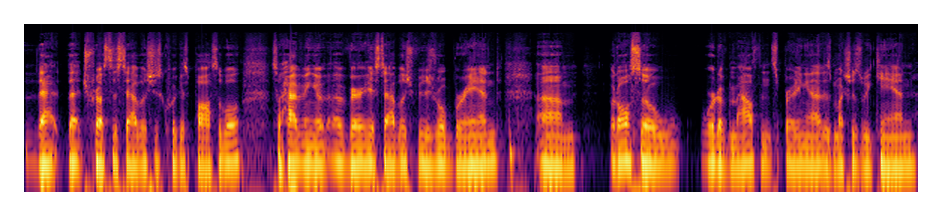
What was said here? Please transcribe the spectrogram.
that that trust established as quick as possible. So having a, a very established visual brand, um, but also word of mouth and spreading that as much as we can.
